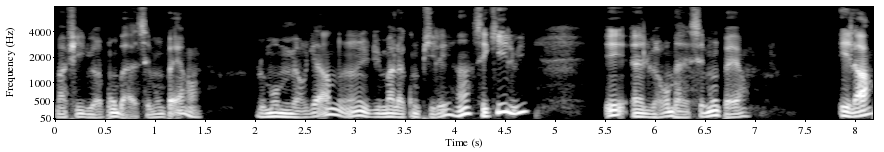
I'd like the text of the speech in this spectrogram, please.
Ma fille lui répond bah c'est mon père. Le môme me regarde, hein, il a du mal à compiler, hein, c'est qui lui? Et elle lui répond bah c'est mon père. Et là,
